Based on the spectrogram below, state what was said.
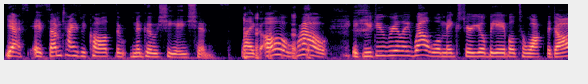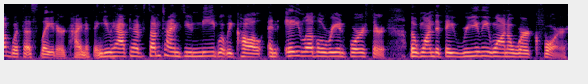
Yes, it's sometimes we call it the negotiations. Like, oh wow, if you do really well, we'll make sure you'll be able to walk the dog with us later, kind of thing. You have to have sometimes you need what we call an A level reinforcer, the one that they really want to work for.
